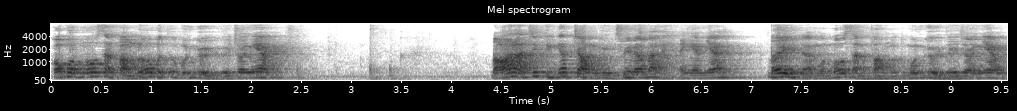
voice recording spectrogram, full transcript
có một mẫu sản phẩm nữa mà tôi muốn gửi tới cho anh em. Đó là chiếc kính áp tròng nhìn xuyên áo bài, anh em nhé đây là một mẫu sản phẩm mà tôi muốn gửi tới cho anh em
